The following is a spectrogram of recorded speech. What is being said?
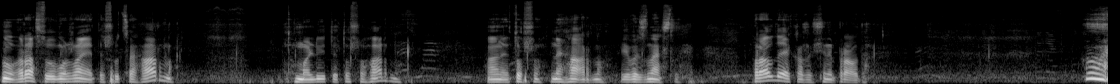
Ну, раз ви вважаєте, що це гарно, то малюйте те, що гарно, а не те, що не гарно і ви знесли. Правда, я кажу, чи неправда? Ой.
